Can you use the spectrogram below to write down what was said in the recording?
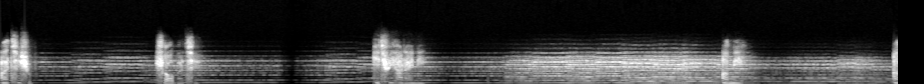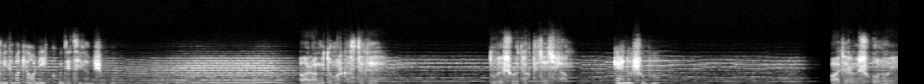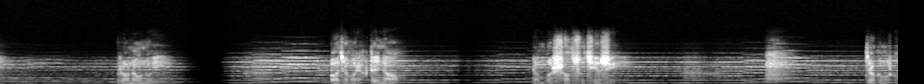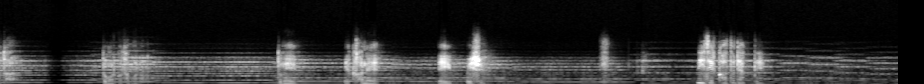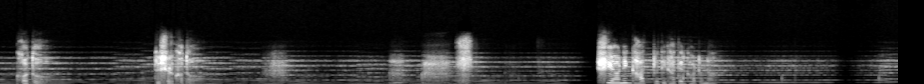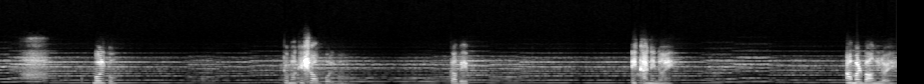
আছে শুভ। সব আছে। কিছুই হারায়নি। আমি আমি তোমাকে অনেক খুঁজেছিলাম শুভ। আর আমি তোমার কাছ থেকে দূরে সরে থাকতে চাইছিলাম। কেন শুভ? আজ আর আমি শুভ নই রানাও নই। আজ আমার একটাই নাম নাম্বার সাতশো ছিয়াশি। যাক আমার কথা। তোমার কথা বলো। তুমি এখানে এই পেশে? নিজের ক্ষত ডাকতে। ক্ষত? কিসের ক্ষত? সে অনেক ঘাত প্রতিঘাতের ঘটনা। বলব তোমাকে সব বলব। তবে এখানে নয় আমার বাংলোয়।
